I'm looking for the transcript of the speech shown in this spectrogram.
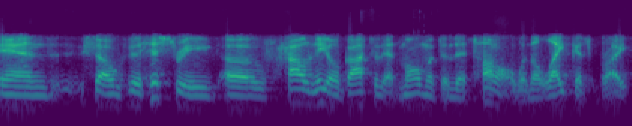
and so the history of how Neil got to that moment in that tunnel when the light gets bright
